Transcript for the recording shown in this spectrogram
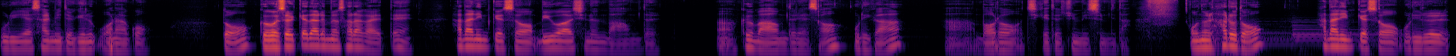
우리의 삶이 되길 원하고 또 그것을 깨달으며 살아갈 때 하나님께서 미워하시는 마음들 어, 그 마음들에서 우리가 아, 멀어지게 될 줄 믿습니다. 오늘 하루도 하나님께서 우리를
